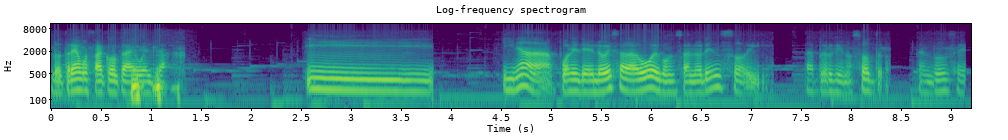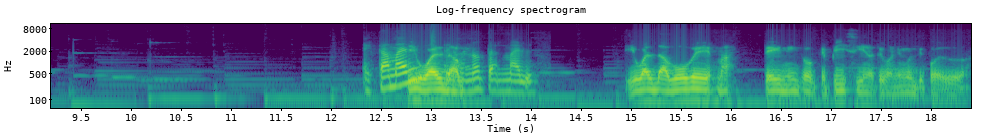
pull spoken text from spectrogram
lo, traemos a Coca de vuelta. Y, y nada, ponele, lo ves a Dabobe con San Lorenzo y está peor que nosotros. Entonces, Está mal, pero no tan mal. Igual Dabove es más técnico que Pisi, no tengo ningún tipo de duda.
